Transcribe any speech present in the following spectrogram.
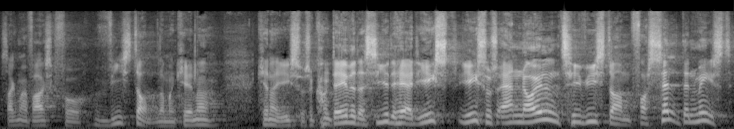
så kan man faktisk få visdom, når man kender, kender Jesus. Og kong David, der siger det her, at Jesus er nøglen til visdom for selv den mest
